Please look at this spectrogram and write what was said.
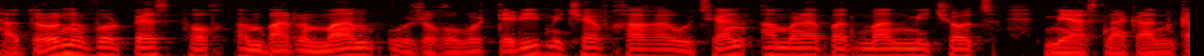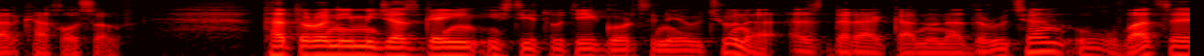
թատրոնը որպես փոխըմբառնման ու ժողովուրդների միջև խաղաղության ամրապնդման միջոց միասնական կարգախոսով։ Թատրոնի միջազգային ինստիտուտի գործունեությունը ըստ դրա կանոնադրության ուղղված է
